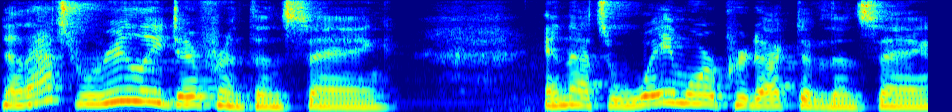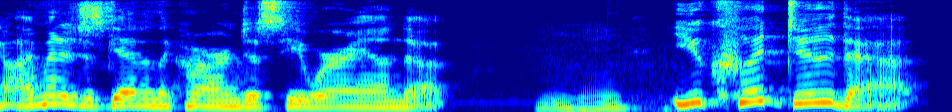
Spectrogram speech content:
Now, that's really different than saying, and that's way more productive than saying, I'm going to just get in the car and just see where I end up. Mm-hmm. You could do that,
